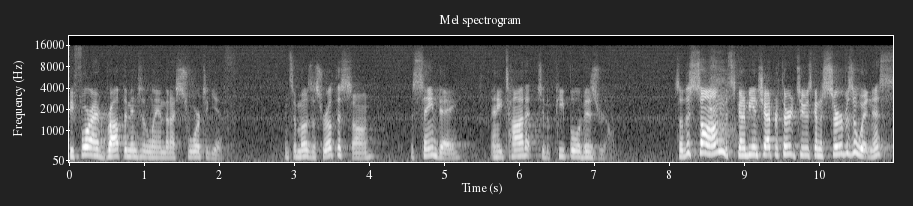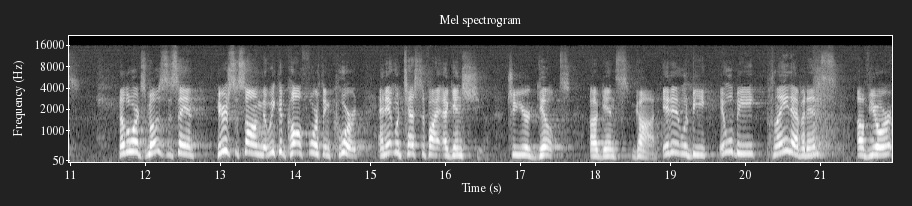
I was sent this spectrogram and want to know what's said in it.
before I have brought them into the land that I swore to give. And so Moses wrote this song the same day, and he taught it to the people of Israel. So, this song that's going to be in chapter 32 is going to serve as a witness. In other words, Moses is saying, here's the song that we could call forth in court, and it would testify against you, to your guilt against God. It, it, would be, it will be plain evidence of your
